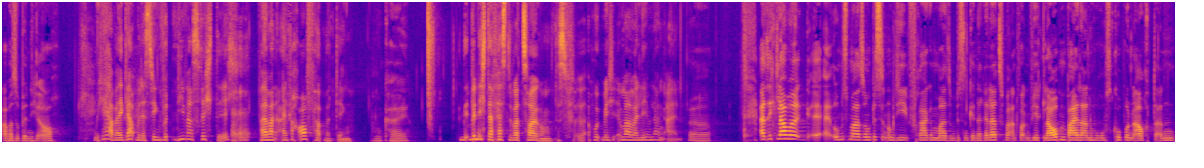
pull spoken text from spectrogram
aber so bin ich auch. Ja, aber glaub mir, deswegen wird nie was richtig, weil man einfach aufhört mit Dingen. Okay. Bin ich der festen Überzeugung. Das äh, holt mich immer mein Leben lang ein. Also ich glaube, äh, um es mal so ein bisschen, um die Frage mal so ein bisschen genereller zu beantworten, wir glauben beide an Horoskope und auch an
